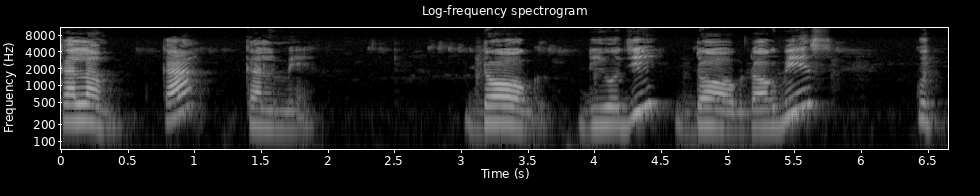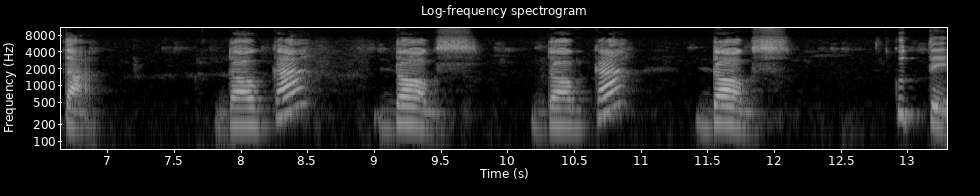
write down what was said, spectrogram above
कलम का कलमे dog D O G dog. Dog means कुत्ता। डॉग का डॉग्स, डॉग का डॉग्स। कुत्ते,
